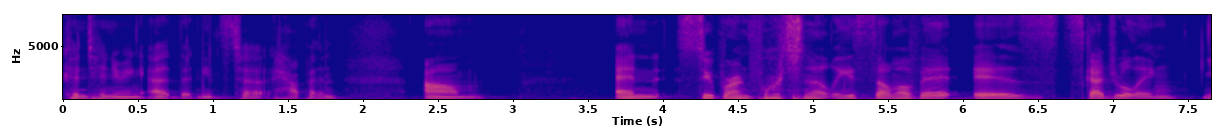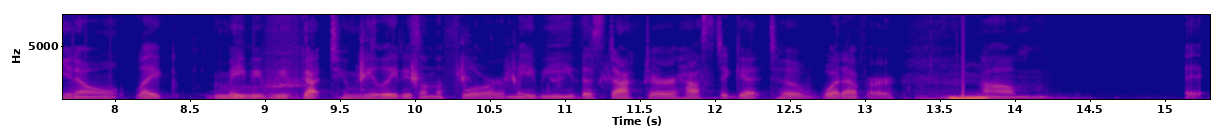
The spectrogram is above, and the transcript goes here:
continuing ed that needs to happen. Um, and super unfortunately, some of it is scheduling. You know, like maybe we've got too many ladies on the floor. Maybe this doctor has to get to whatever. Yeah. Um, it,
